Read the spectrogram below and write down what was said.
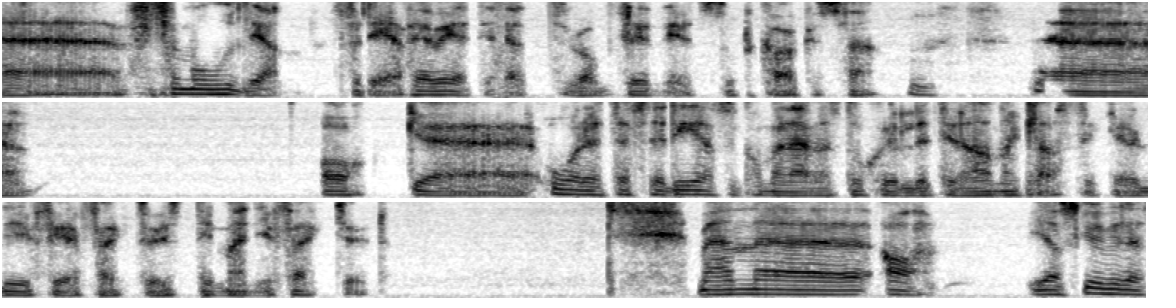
Eh, förmodligen för det, för jag vet ju att Rob Flynn är ett stort Carcass-fan. Mm. Eh, och eh, året efter det så kommer den även stå skyldig till en annan klassiker och det är Fear Factories The Manufactured. Men eh, ja, jag skulle vilja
